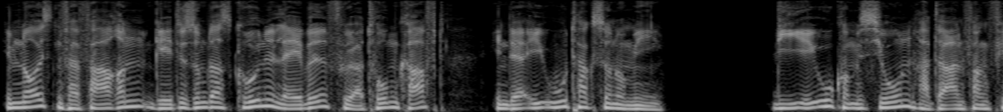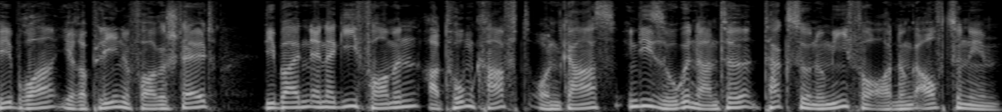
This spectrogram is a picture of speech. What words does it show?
Im neuesten Verfahren geht es um das grüne Label für Atomkraft in der EU-Taxonomie. Die EU-Kommission hatte Anfang Februar ihre Pläne vorgestellt, die beiden Energieformen Atomkraft und Gas in die sogenannte Taxonomieverordnung aufzunehmen.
